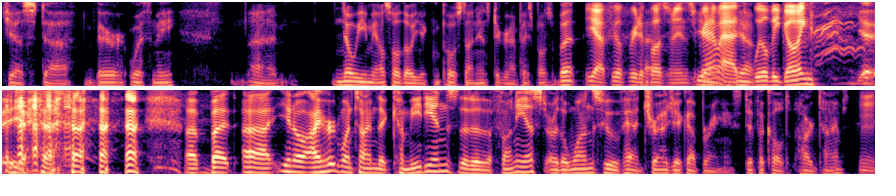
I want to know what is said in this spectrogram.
just uh, bear with me. Uh, no emails, although you can post on Instagram, I suppose. But yeah, feel free to post on Instagram yeah, at yeah. We'll Be Going. yeah. uh, but uh, you know, I heard one time that comedians that are the funniest are the ones who've had tragic upbringings, difficult, hard times. Uh,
